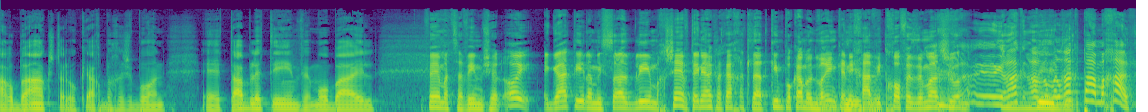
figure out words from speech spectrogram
ארבעה, כשאתה לוקח בחשבון אה, טאבלטים ומובייל. לפעמים מצבים של, אוי, הגעתי למשרד בלי מחשב, תן לי רק לקחת להתקין פה כמה דברים, כי אני חייב לדחוף איזה משהו, אה, אבל רק פעם אחת.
